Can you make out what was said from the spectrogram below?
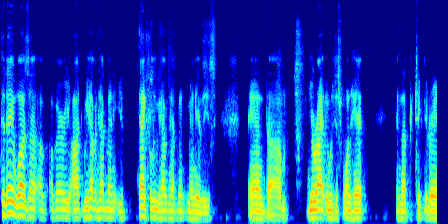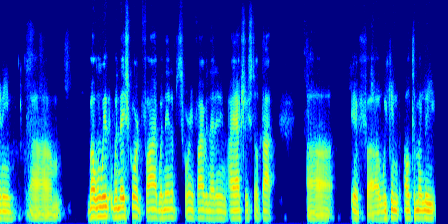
today was a, a, a, very odd. We haven't had many. Thankfully, we haven't had many of these. And um, you're right; it was just one hit in that particular inning. Um, but when we when they scored five, when they ended up scoring five in that inning, I actually still thought uh, if uh, we can ultimately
